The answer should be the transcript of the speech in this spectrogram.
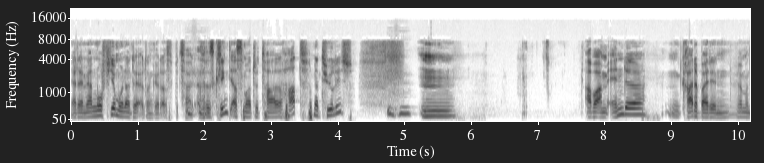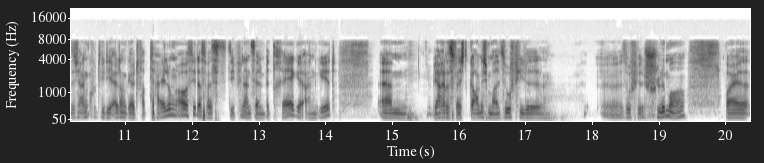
ja, dann werden nur vier Monate Elterngeld ausbezahlt. Also mhm. das klingt erstmal total hart, natürlich. Mhm. Aber am Ende gerade bei den, wenn man sich anguckt, wie die Elterngeldverteilung aussieht, das was die finanziellen Beträge angeht, ähm, wäre das vielleicht gar nicht mal so viel, äh, so viel schlimmer, weil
